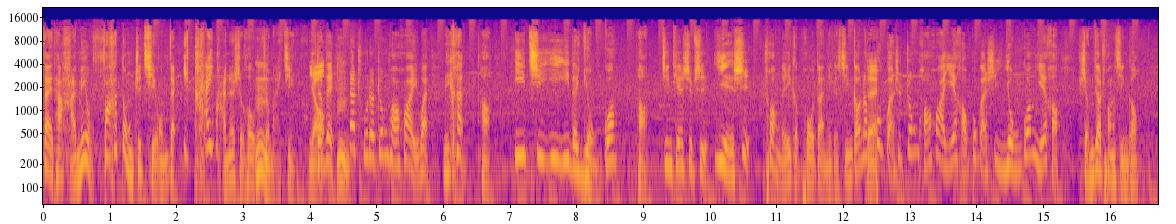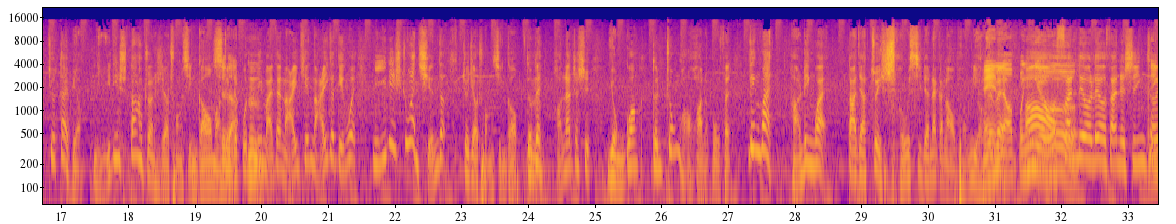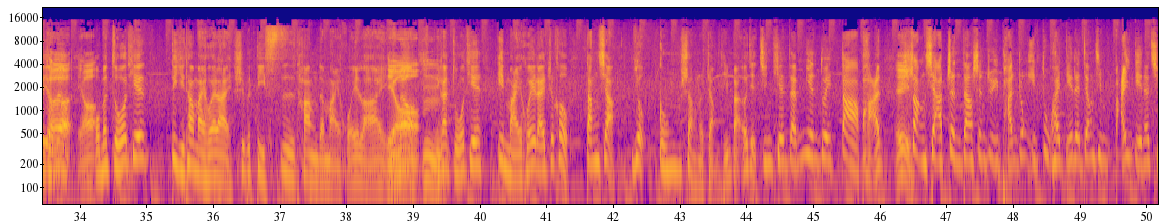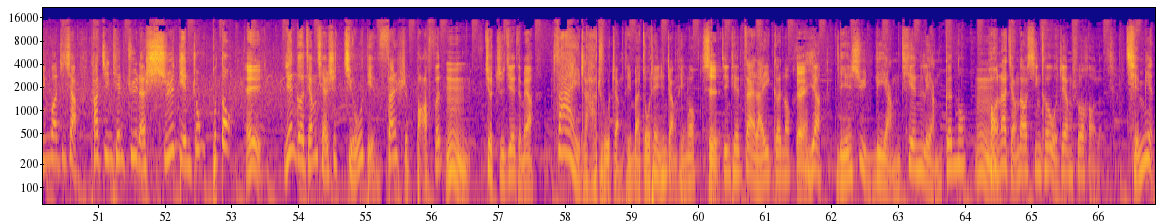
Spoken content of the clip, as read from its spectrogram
在它还没有发动之前，我们在一开盘的时候我们就买进了，嗯、对不对？嗯、那除了中华化以外，你看，好一七一一的永光，好，今天是不是也是创了一个波段的一个新高？那不管是中华化也好，不管是永光也好，什么叫创新高？就代表你一定是大赚，是叫创新高嘛？的对不对？不论你买在哪一天、嗯、哪一个点位，你一定是赚钱的，就叫创新高，对不对？嗯、好，那这是永光跟中华化的部分。另外，哈，另外。大家最熟悉的那个老朋友，有没有？老朋友，三六六三的新科有没有？有。我们昨天第几趟买回来？是不是第四趟的买回来？有没有？嗯。你看昨天一买回来之后，当下又攻上了涨停板，而且今天在面对大盘上下震荡，甚至于盘中一度还跌了将近百点的情况之下，它今天居然十点钟不动。哎，严格讲起来是九点三十八分。嗯。就直接怎么样？再拉出涨停板，昨天已经涨停喽，是，今天再来一根哦，对，一样连续两天两根哦，嗯，好，那讲到新科，我这样说好了，前面。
